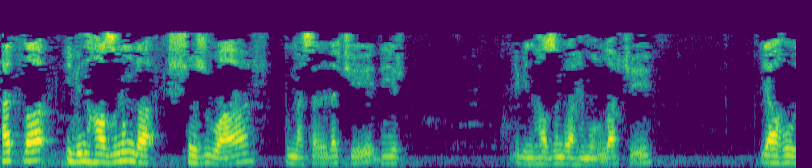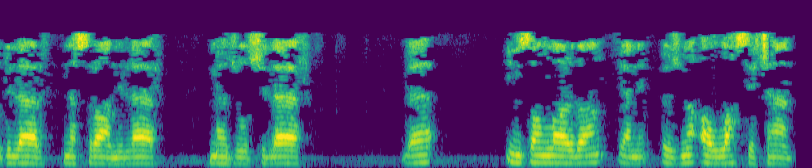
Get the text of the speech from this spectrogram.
Hətta İbn Hazımın da sözü var bu məsələdə ki, deyir İbn Hazım rahimullah ki, Yahudilər, Nəsranilər, Məcusilər və insanlardan, yəni özünə Allah seçən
